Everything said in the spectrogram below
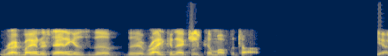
Right. My understanding is the the Ride Connect would come off the top. Yeah.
